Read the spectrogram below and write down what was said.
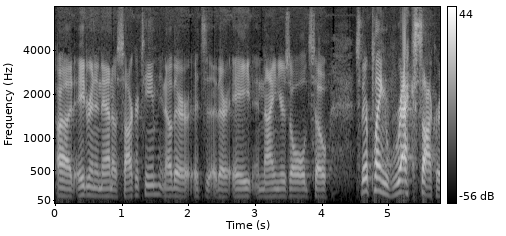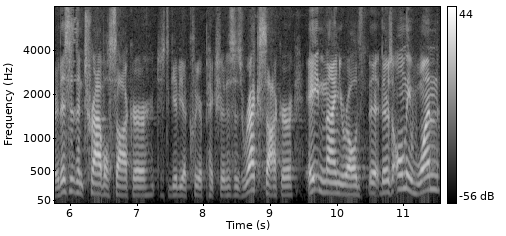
uh, Adrian and Nano's soccer team. You know, they're, it's, they're eight and nine years old. So, so they're playing rec soccer. This isn't travel soccer, just to give you a clear picture. This is rec soccer, eight and nine year olds. There's only one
